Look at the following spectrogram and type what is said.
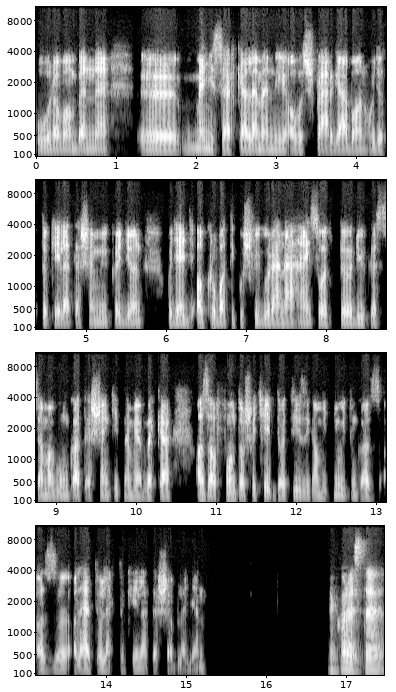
óra van benne, mennyiszer kell lemenni ahhoz spárgában, hogy ott tökéletesen működjön, hogy egy akrobatikus figuránál hányszor törjük össze magunkat, ez senkit nem érdekel. Az a fontos, hogy 7-től 10-ig, amit nyújtunk, az, az a lehető legtökéletesebb legyen. Kareszte,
